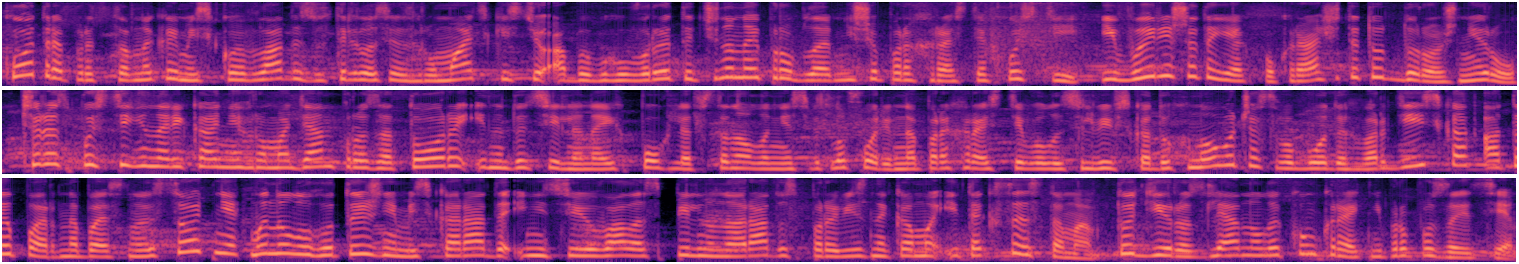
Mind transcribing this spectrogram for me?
Вкотре представники міської влади зустрілися з громадськістю, аби обговорити чи не найпроблемніше перехрестя в хості і вирішити, як покращити тут дорожній рух. Через постійні нарікання громадян про затори і недоцільне на їх погляд встановлення світлофорів на перехресті вулиць Львівська Духновича, Свободи Гвардійська, а тепер Небесної Сотні. Минулого тижня міська рада ініціювала спільну нараду з перевізниками і таксистами. Тоді розглянули конкретні пропозиції.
